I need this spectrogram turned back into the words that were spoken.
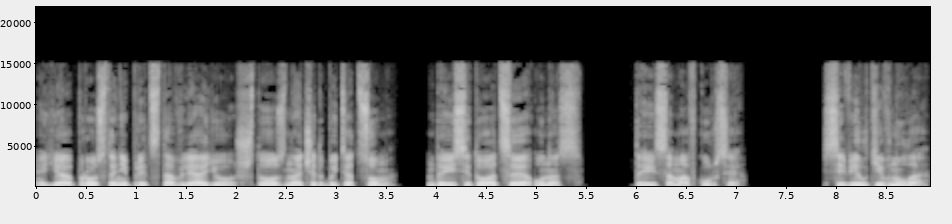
Я просто не представляю, что значит быть отцом. Да и ситуация у нас. Ты и сама в курсе. Севил кивнула.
